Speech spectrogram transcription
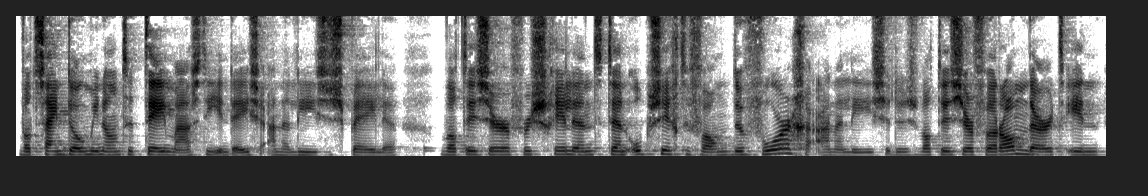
wat zijn dominante thema's die in deze analyse spelen? Wat is er verschillend ten opzichte van de vorige analyse? Dus wat is er veranderd in uh,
